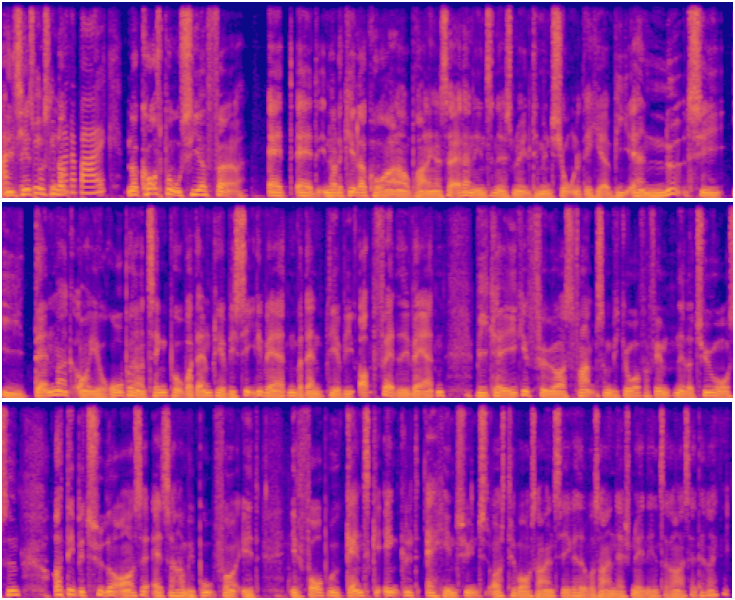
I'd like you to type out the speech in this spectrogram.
Altså, det, Jespersen, det var der bare ikke. Når Korsbo siger før, at, at når det gælder koranafbrændinger, så er der en international dimension af det her. Vi er nødt til i Danmark og i Europa at tænke på, hvordan bliver vi set i verden, hvordan bliver vi opfattet i verden. Vi kan ikke føre os frem, som vi gjorde for 15 eller 20 år siden. Og det betyder også, at så har vi brug for et, et forbud ganske enkelt af hensyn også til vores egen sikkerhed, vores egen nationale interesse. Er det rigtigt?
